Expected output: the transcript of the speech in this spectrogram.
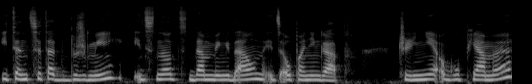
I ten cytat brzmi: It's not dumbing down, it's opening up. Czyli nie ogłupiamy,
